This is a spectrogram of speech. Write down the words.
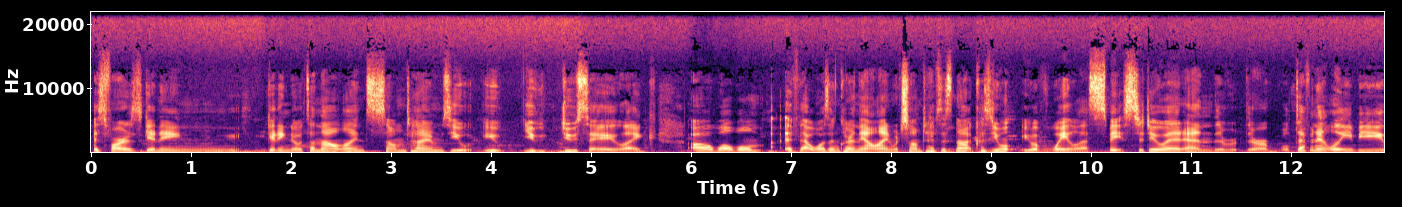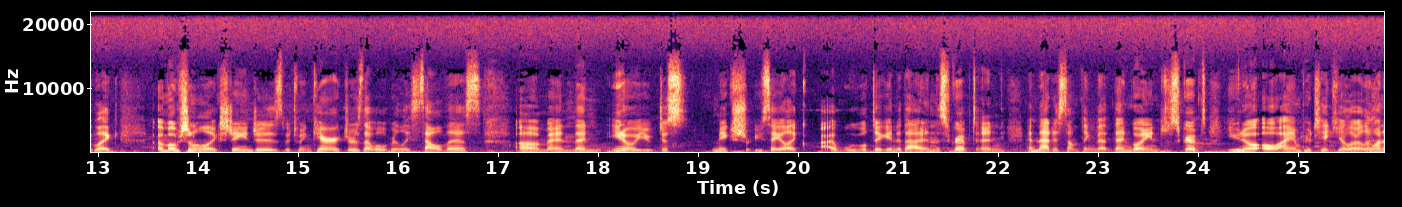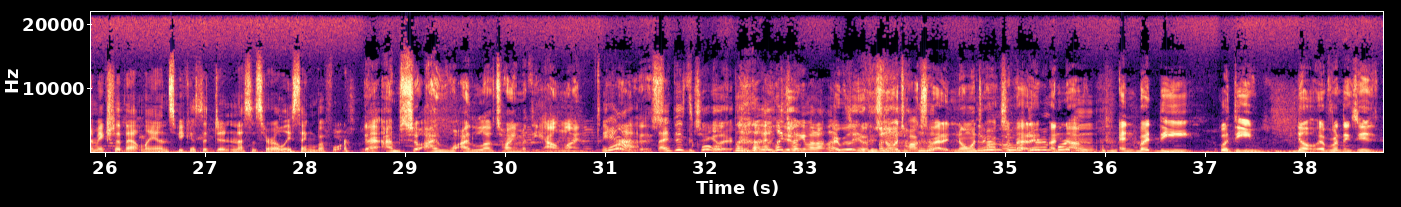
as far as getting getting notes on the outline, sometimes you you you do say like, oh well, well if that wasn't clear in the outline, which sometimes it's not because you you have way less space to do it, and there there will definitely be like emotional exchanges between characters that will really sell this, um, and then you know you just make sure you say like I, we will dig into that in the script and and that is something that then going into script you know oh i am particularly want to make sure that lands because it didn't necessarily sing before That I'm so I, I love talking about the outline part Yeah, of this. that in is cool. particular. I, I really like do. talking about outline I really do because no one talks about it. No one talks about it important. enough. And but the but the no everyone thinks you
